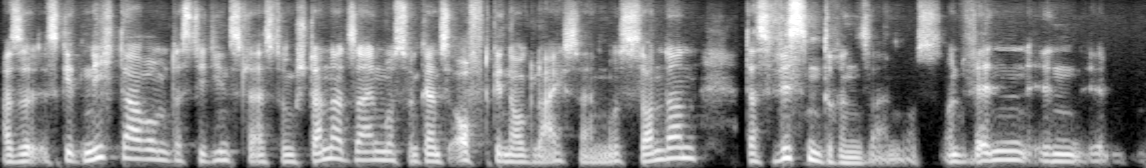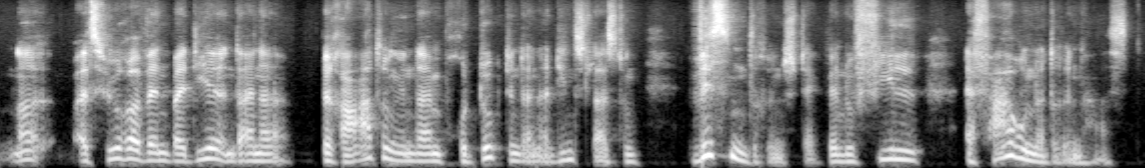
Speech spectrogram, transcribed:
Also es geht nicht darum, dass die Dienstleistung Standard sein muss und ganz oft genau gleich sein muss, sondern dass Wissen drin sein muss. Und wenn in, na, ne, als Hörer, wenn bei dir in deiner Beratung, in deinem Produkt, in deiner Dienstleistung Wissen drin steckt, wenn du viel Erfahrung da drin hast,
